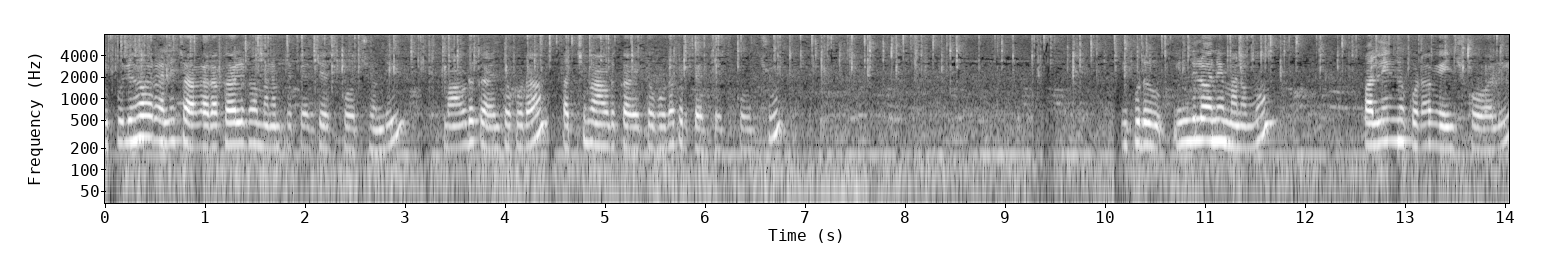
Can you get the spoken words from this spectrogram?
ఈ పులిహోరని చాలా రకాలుగా మనం ప్రిపేర్ చేసుకోవచ్చు అండి మామిడికాయలతో కూడా పచ్చి మామిడికాయతో కూడా ప్రిపేర్ చేసుకోవచ్చు. ఇప్పుడు ఇందులోనే మనము పల్లీలను కూడా వేయించుకోవాలి.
